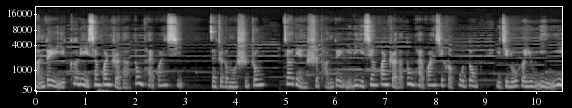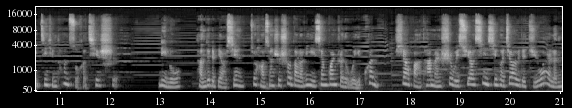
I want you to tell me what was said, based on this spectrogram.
团队与各利益相关者的动态关系。在这个模式中，焦点是团队与利益相关者的动态关系和互动，以及如何用隐喻进行探索和揭示。例如，团队的表现就好像是受到了利益相关者的围困，需要把他们视为需要信息和教育的局外人。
